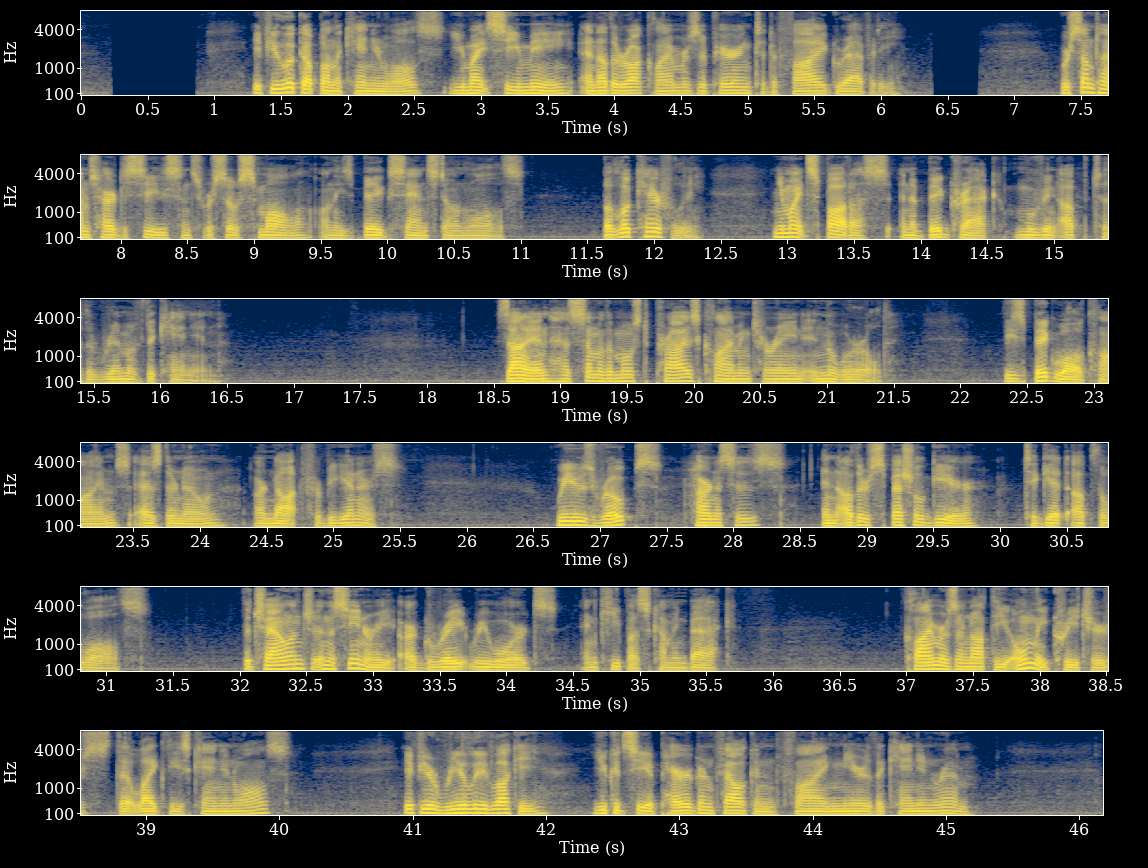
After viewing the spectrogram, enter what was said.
If you look up on the canyon walls, you might see me and other rock climbers appearing to defy gravity. We're sometimes hard to see since we're so small on these big sandstone walls. But look carefully, and you might spot us in a big crack moving up to the rim of the canyon. Zion has some of the most prized climbing terrain in the world. These big wall climbs, as they're known, are not for beginners. We use ropes, harnesses, and other special gear to get up the walls. The challenge and the scenery are great rewards and keep us coming back. Climbers are not the only creatures that like these canyon walls. If you're really lucky, you could see a peregrine falcon flying near the canyon rim.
